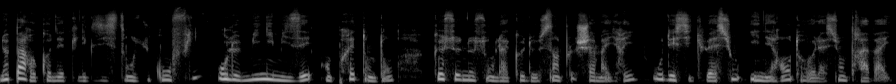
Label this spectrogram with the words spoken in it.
ne pas reconnaître l'existence du conflit ou le minimiser en prétendant que ce ne sont là que de simples chamailleries ou des situations inhérentes aux relations de travail.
